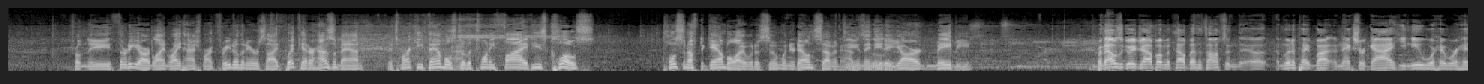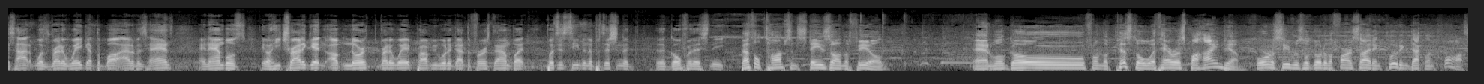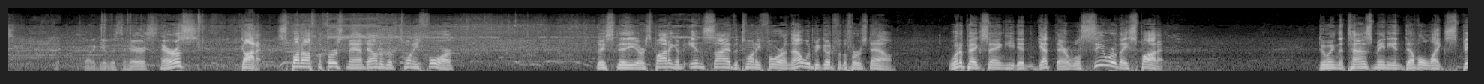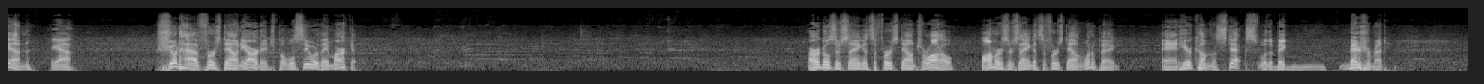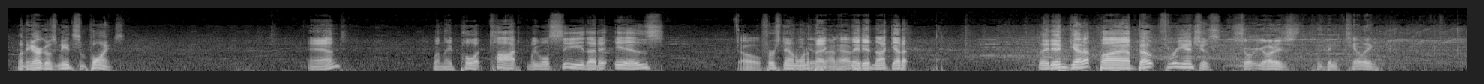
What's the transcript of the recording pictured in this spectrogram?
From the 30 yard line, right hash mark, three to the near side. Quick hitter has a man. It's Markeith Ambles to the 25. He's close. Close enough to gamble, I would assume, when you're down 17. They need a yard, maybe. But that was a great job by McLeod Bethel Thompson. Uh, Winnipeg brought an extra guy. He knew where, where his hot was right away, got the ball out of his hands. And Ambles, you know, he tried to get up north right away, probably would have got the first down, but puts his team in a position to, to go for this sneak. Bethel Thompson stays on the field and will go from the pistol with Harris behind him. Four receivers will go to the far side, including Declan Cross. Got to give this to Harris. Harris got it. Spun off the first man down to the 24. They, they are spotting him inside the 24, and that would be good for the first down. Winnipeg saying he didn't get there. We'll see where they spot it. Doing the Tasmanian devil like spin Yeah. should have first down yardage, but we'll see where they mark it. Argos are saying it's a first down Toronto. Bombers are saying it's a first down Winnipeg. And here come the sticks with a big measurement when the Argos need some points. And when they pull it taut, we will see that it is Oh, First down, Winnipeg. they it. did not get it. They didn't get it by about three inches. short yardage has been killing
